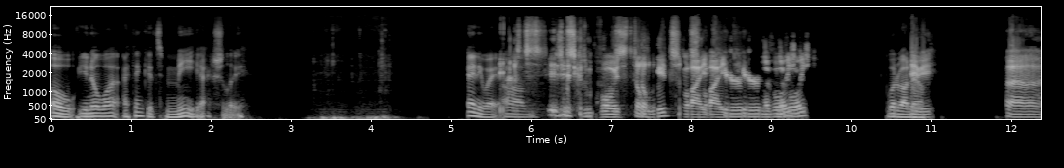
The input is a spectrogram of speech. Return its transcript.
Oh, you know what? I think it's me actually. Anyway, um, it's it's just because my voice is delayed, so I, I hear the voice. voice. what about now? Maybe. Uh,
